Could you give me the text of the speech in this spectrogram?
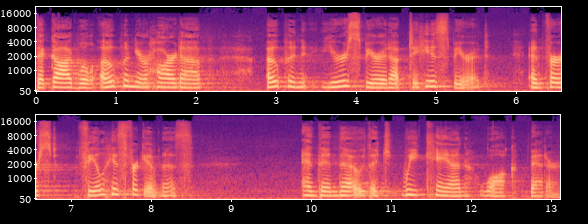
that God will open your heart up, open your spirit up to His Spirit, and first feel His forgiveness and then know that we can walk better.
